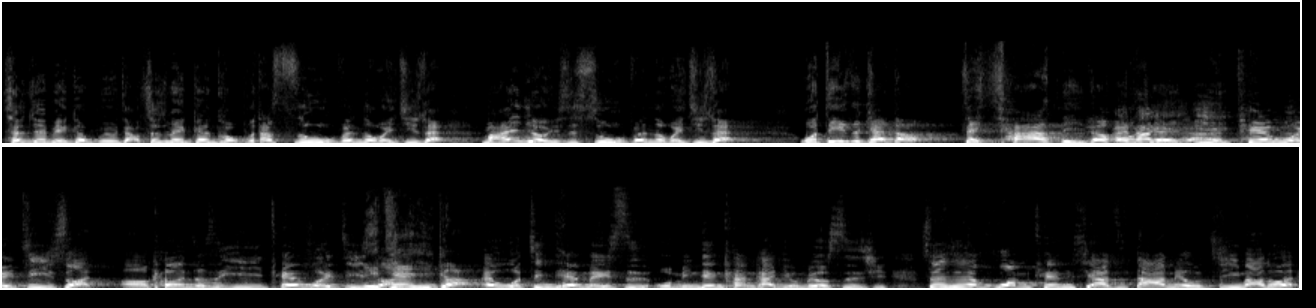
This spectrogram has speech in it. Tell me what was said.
陈水扁更不用讲，陈水扁更恐怖，他十五分钟为计算，马英九也是十五分钟为计算。我第一次看到在家里的，哎，他以以天为计算啊，柯文哲是以天为计算，一天一个，哎，我今天没事，我明天看看有没有事情，所以这叫荒天下之大谬机嘛，对不对？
